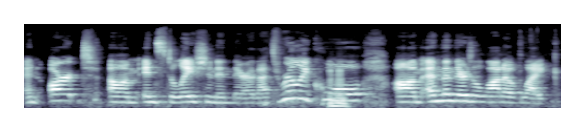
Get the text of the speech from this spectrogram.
an art um, installation in there that's really Mm-hmm. cool. Um, and then there's a lot of like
